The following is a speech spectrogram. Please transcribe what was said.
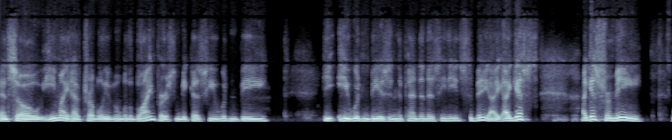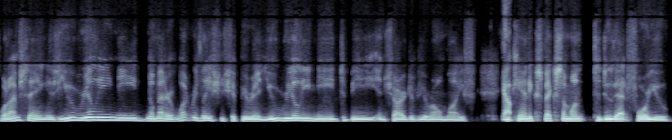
And so he might have trouble even with a blind person because he wouldn't be he he wouldn't be as independent as he needs to be. I, I guess I guess for me, what I'm saying is you really need, no matter what relationship you're in, you really need to be in charge of your own life. Yep. You can't expect someone to do that for you,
